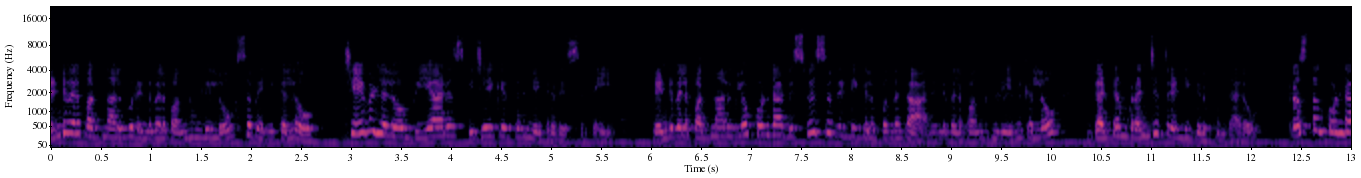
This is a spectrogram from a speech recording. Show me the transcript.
రెండు వేల పద్నాలుగు రెండు వేల పంతొమ్మిది లోక్సభ ఎన్నికల్లో చేవెళ్ళలో బీఆర్ఎస్ విజయకీర్తనం ఎగురవేసింది. రెండు వేల పద్నాలుగులో కొండా విశ్వేశ్వరరెడ్డి గెలుపొందగా రెండు వేల పంతొమ్మిది ఎన్నికల్లో గడ్డం రంజిత్ రెడ్డి గెలుపొందారు. ప్రస్తుతం కొండా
